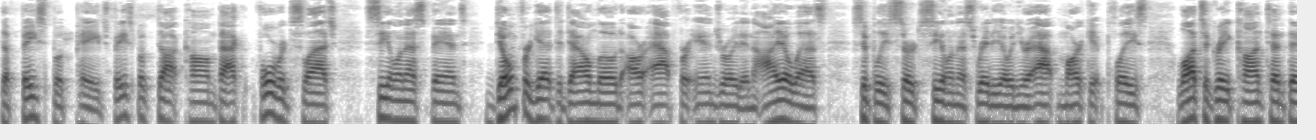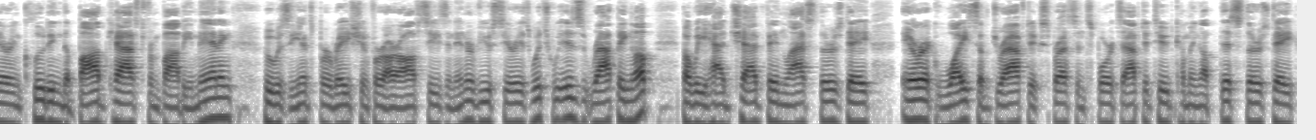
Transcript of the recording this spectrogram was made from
the Facebook page, facebook.com back forward slash CLNS fans. Don't forget to download our app for Android and iOS. Simply search CLNS Radio in your app marketplace. Lots of great content there, including the Bobcast from Bobby Manning, who was the inspiration for our off-season interview series, which is wrapping up. But we had Chad Finn last Thursday, Eric Weiss of Draft Express and Sports Aptitude coming up this Thursday.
